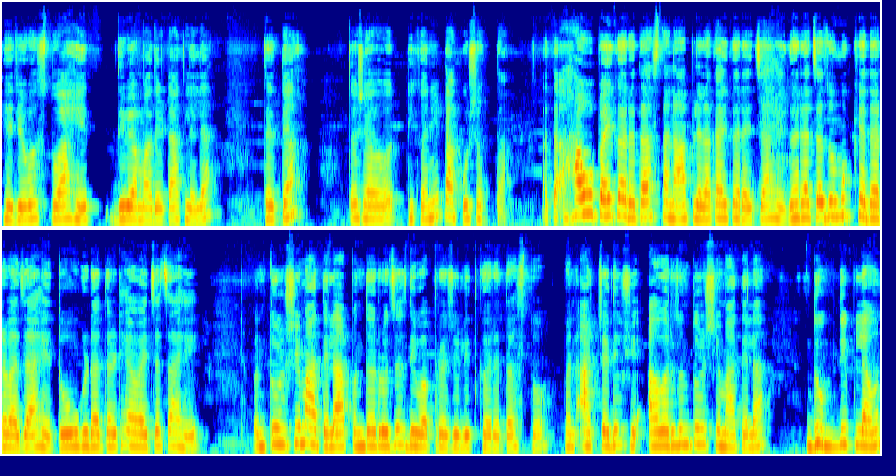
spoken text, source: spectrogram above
हे जे वस्तू आहेत दिव्यामध्ये टाकलेल्या तर त्या तशा ठिकाणी टाकू शकता. आता हा उपाय करत असताना आपल्याला काय करायचं आहे? घराचा जो मुख्य दरवाजा आहे तो उघडा तर ठेवायचाच आहे. पण तुळशी मातेला आपण दररोजच दिवा प्रज्वलित करत असतो. पण आजच्या दिवशी आवर्जून तुळशी मातेला धूपदीप लावून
